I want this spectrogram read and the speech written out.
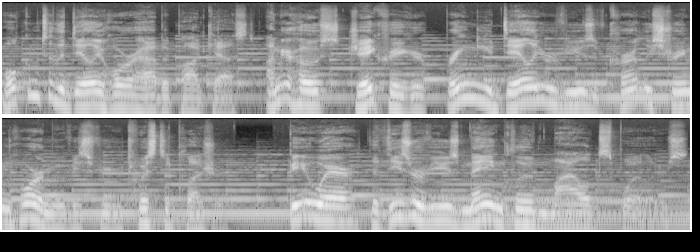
Welcome to the Daily Horror Habit Podcast. I'm your host, Jay Krieger, bringing you daily reviews of currently streaming horror movies for your twisted pleasure. Be aware that these reviews may include mild spoilers.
